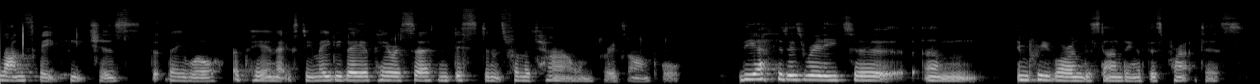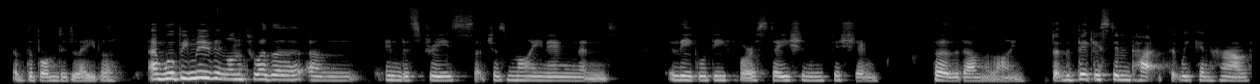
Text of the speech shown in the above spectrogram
landscape features that they will appear next to. Maybe they appear a certain distance from a town, for example. The effort is really to um, improve our understanding of this practice of the bonded labour. And we'll be moving on to other um, industries such as mining and illegal deforestation and fishing further down the line. But the biggest impact that we can have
